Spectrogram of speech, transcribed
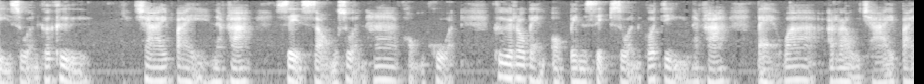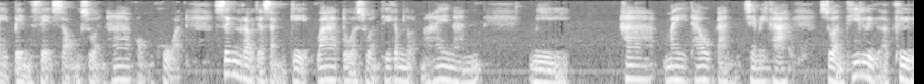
4 ส่วนก็คือ ใช้ไปนะคะเศษ2ส่วน5ของขวด คือเราแบ่งออกเป็น 10 ส่วนก็จริงนะคะ แต่ว่าเราใช้ไปเป็นเศษ2ส่วน5ของขวด ซึ่งเราจะสังเกตว่าตัวส่วนที่กำหนดมาให้นั้น มีค่าไม่เท่ากันใช่ไหมคะ ส่วนที่เหลือคือ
